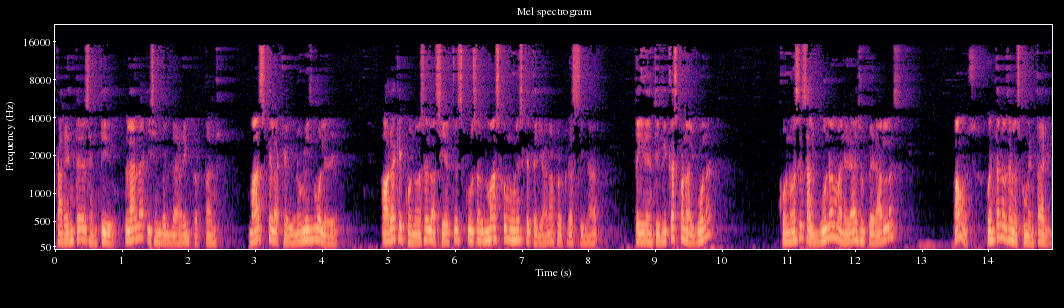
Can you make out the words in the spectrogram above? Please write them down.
carente de sentido, plana y sin verdadera importancia, más que la que uno mismo le dé. Ahora que conoces las siete excusas más comunes que te llevan a procrastinar, ¿te identificas con alguna? ¿Conoces alguna manera de superarlas? Vamos, cuéntanos en los comentarios.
